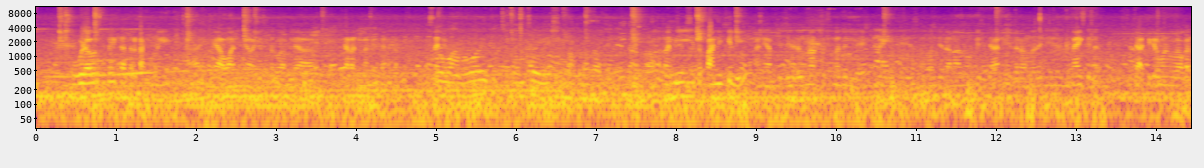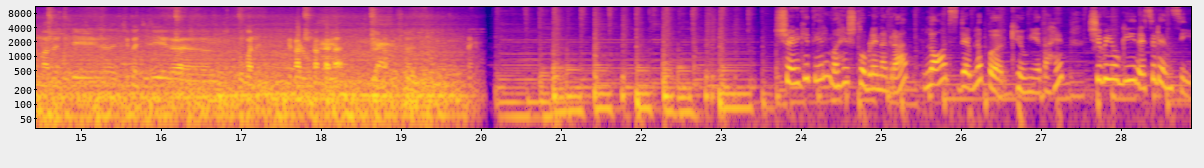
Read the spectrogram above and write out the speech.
उघड्यावर कुठेही कचरा टाकू नये. हे आव्हान सर्व आपल्या आता मी इथं पाणी केली आणि आमच्या झेडूंना सूचना दिली आहे ते संबंधितांना नोटीस द्या आणि जर त्यांनी नाही केलं तर त्या अतिक्रमण विभागात माझं जे चिकनची जे दुकान आहे ते काढून टाकायला शेळगीतील शेळकीतील महेश थोबडे नगरात लॉर्ड्स डेव्हलपर घेऊन येत आहेत शिवयोगी रेसिडेन्सी.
